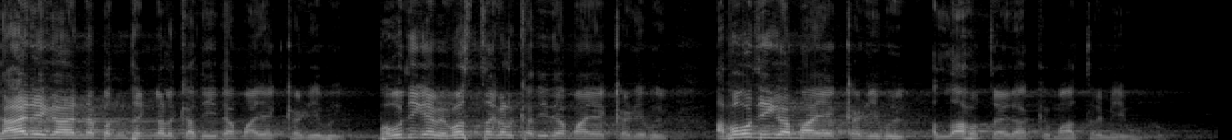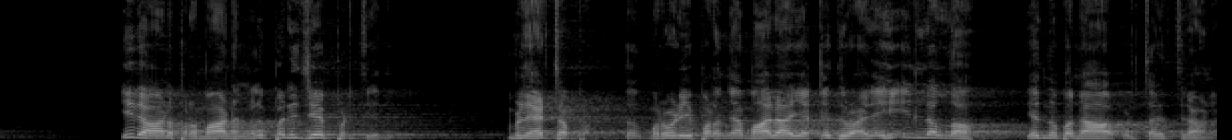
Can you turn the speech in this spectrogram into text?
കാര്യകാരണ ബന്ധങ്ങൾക്ക് അതീതമായ കഴിവ് ഭൗതിക വ്യവസ്ഥകൾക്ക് അതീതമായ കഴിവ് അഭൗതികമായ കഴിവ് അള്ളാഹു താലാക്ക് മാത്രമേ ഉള്ളൂ. ഇതാണ് പ്രമാണങ്ങൾ പരിചയപ്പെടുത്തിയത്. നമ്മൾ നേരത്തെ മറുപടി പറഞ്ഞ മാല യഖിദു അലൈഹി ഇല്ലല്ലാ എന്ന് പറഞ്ഞ ഒരു തരത്തിലാണ്.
